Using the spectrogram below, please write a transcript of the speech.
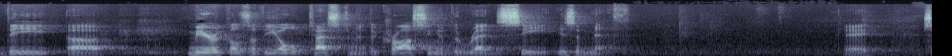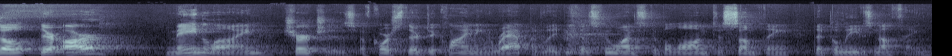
the uh, miracles of the Old Testament, the crossing of the Red Sea, is a myth. Okay? So there are mainline churches, of course, they're declining rapidly because who wants to belong to something that believes nothing?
